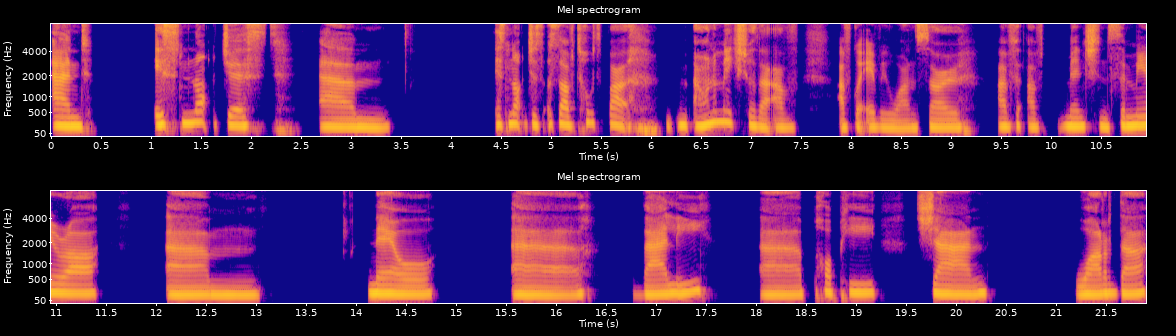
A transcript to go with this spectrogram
and it's not just um it's not just so I've talked about I want to make sure that I've I've got everyone. So I've I've mentioned Samira, um, Neo, uh, Valley, uh, Poppy, Shan, Warda,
